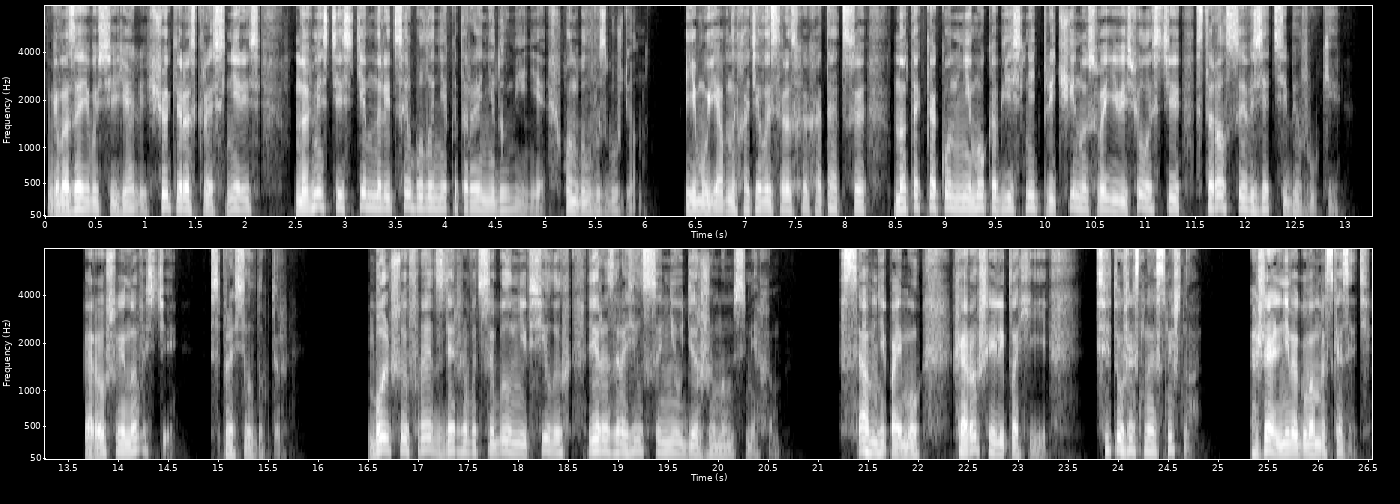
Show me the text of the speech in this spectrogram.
Глаза его сияли, щеки раскраснелись, но вместе с тем на лице было некоторое недоумение, он был возбужден. Ему явно хотелось расхохотаться, но так как он не мог объяснить причину своей веселости, старался взять себя в руки. «Хорошие новости?» — спросил доктор. Больше Фред сдерживаться был не в силах и разразился неудержимым смехом. «Сам не пойму, хорошие или плохие. Все это ужасно смешно. Жаль, не могу вам рассказать.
